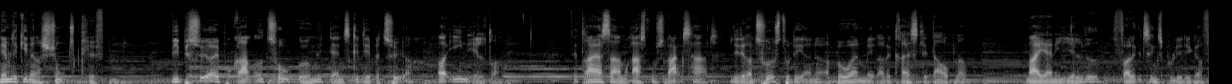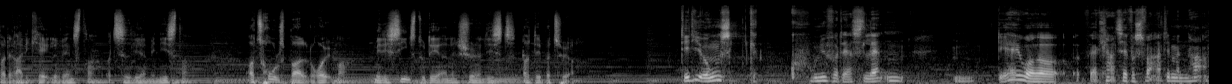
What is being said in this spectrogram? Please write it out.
nemlig generationskløften. Vi besøger i programmet to unge danske debattører og en ældre. Det drejer sig om Rasmus Vangshardt, litteraturstuderende og boganmelder ved Kristelig Dagblad, Marianne Hjelved, folketingspolitiker for det radikale Venstre og tidligere minister, og Troels Bold Rømer, medicinstuderende, journalist og debattør. Det de unge skal kunne for deres land, mm, det er jo at være klar til at forsvare det, man har.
